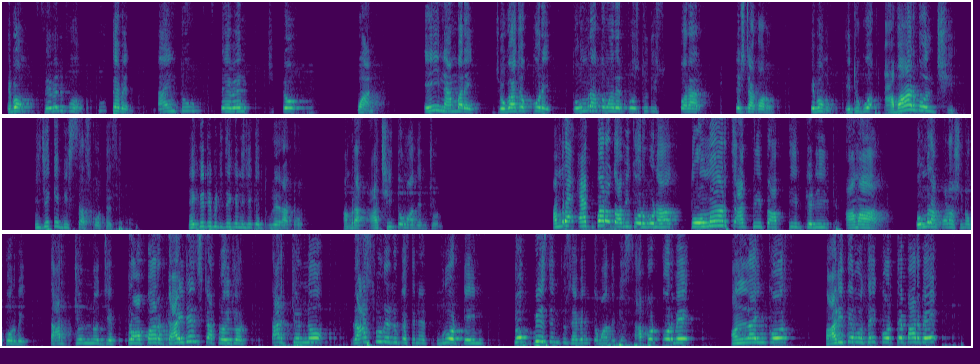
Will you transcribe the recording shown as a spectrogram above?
এবং seven four two seven nine two seven zero one এই নাম্বারে যোগাযোগ করে তোমরা তোমাদের প্রস্তুতি করার চেষ্টা করো এবং এটুকু আবার বলছি, নিজেকে বিশ্বাস করতে শেখো। নেগেটিভিটি থেকে নিজেকে দূরে রাখো। আমরা আছি তোমাদের জন্য। আমরা একবারও দাবি করব না, তোমার চাকরি প্রাপ্তির ক্রেডিট আমার। তোমরা পড়াশোনা করবে। তার জন্য যে প্রপার গাইডেন্সটা প্রয়োজন, তার জন্য গ্রাসরুট এডুকেশনের পুরো টিম চব্বিশ ইন্টু সেভেন তোমাদেরকে সাপোর্ট করবে। অনলাইন কোর্স বাড়িতে বসেই করতে পারবে।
